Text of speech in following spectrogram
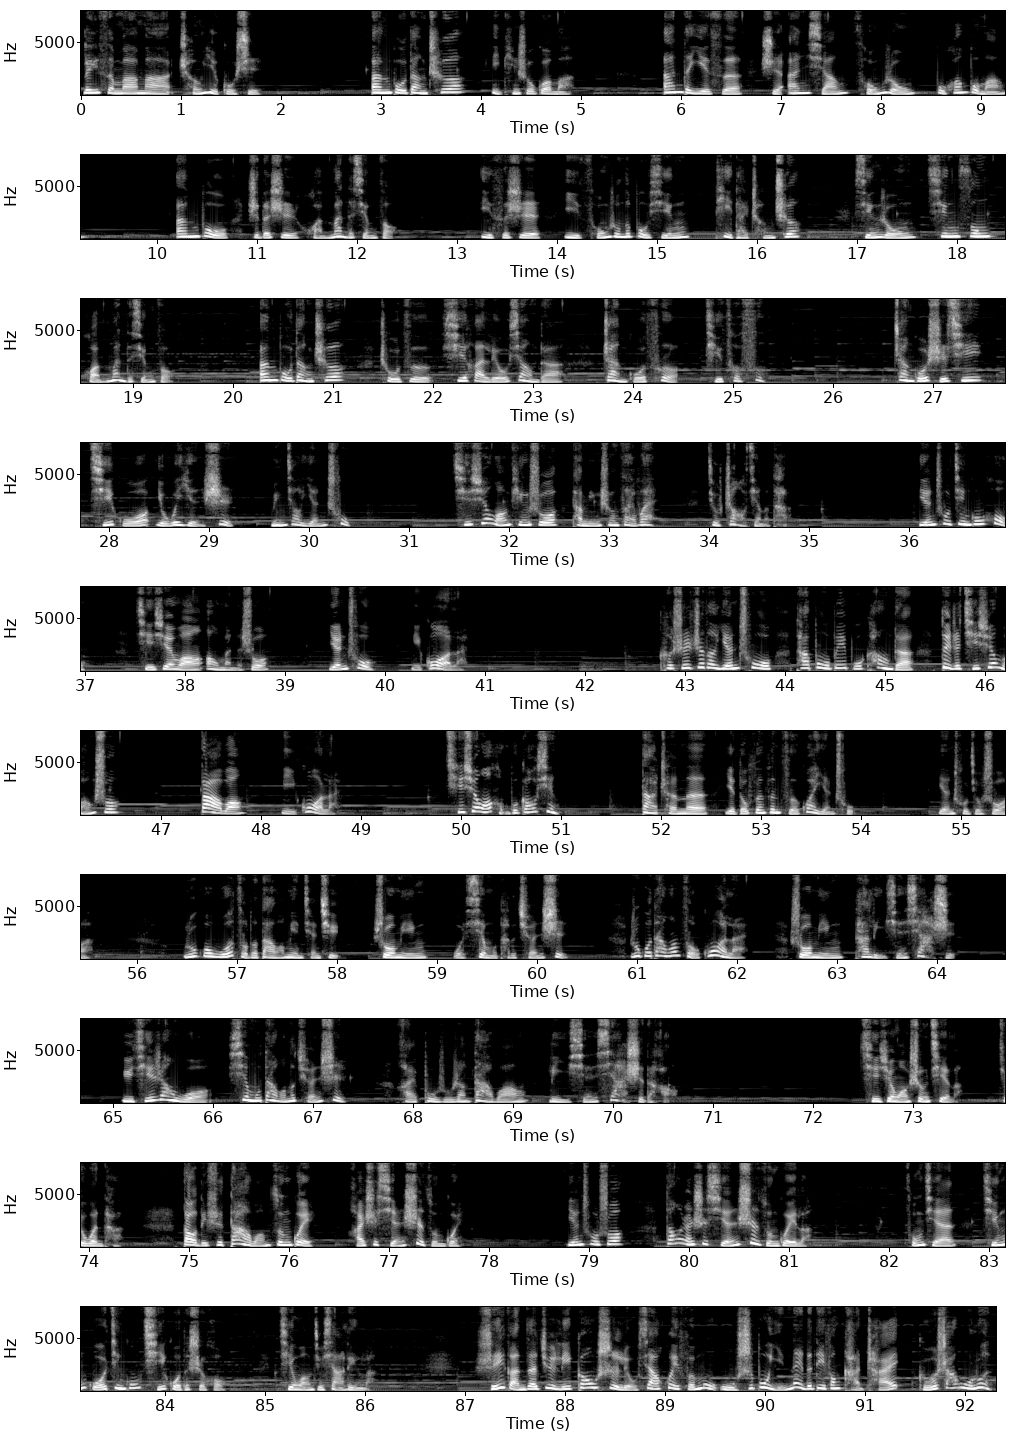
Lisa 妈妈成语故事：安步当车，你听说过吗？安的意思是安详从容、不慌不忙，安步指的是缓慢的行走，意思是以从容的步行替代乘车，形容轻松缓慢的行走。安步当车出自西汉刘向的《战国策·齐策四》。战国时期，齐国有位隐士。名叫严处，齐宣王听说他名声在外，就召见了他。严处进宫后，齐宣王傲慢地说：“严处，你过来。”可谁知道严处他不卑不亢地对着齐宣王说：“大王，你过来。”齐宣王很不高兴，大臣们也都纷纷责怪严处。严处就说：“啊，如果我走到大王面前去，说明……”我羡慕他的权势，如果大王走过来，说明他礼贤下士。与其让我羡慕大王的权势，还不如让大王礼贤下士的好。齐宣王生气了，就问他，到底是大王尊贵还是贤士尊贵？严处说，当然是贤士尊贵了。从前秦国进攻齐国的时候，秦王就下令了。谁敢在距离高氏柳下惠坟墓五十步以内的地方砍柴，格杀勿论。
